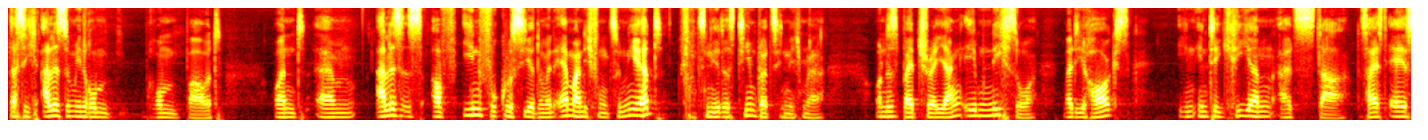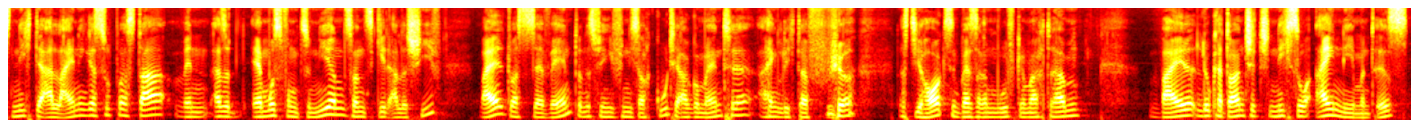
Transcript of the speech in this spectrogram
dass sich alles um ihn rum, rumbaut. Und ähm, alles ist auf ihn fokussiert. Und wenn er mal nicht funktioniert, funktioniert das Team plötzlich nicht mehr. Und das ist bei Trey Young eben nicht so, weil die Hawks ihn integrieren als Star. Das heißt, er ist nicht der alleinige Superstar, wenn, also er muss funktionieren, sonst geht alles schief, weil, du hast es erwähnt, und deswegen finde ich es auch gute Argumente eigentlich dafür, dass die Hawks einen besseren Move gemacht haben, weil Luka Doncic nicht so einnehmend ist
